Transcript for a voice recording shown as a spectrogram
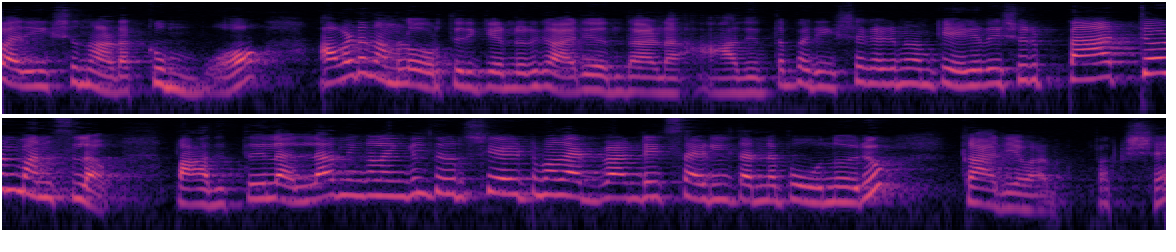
പരീക്ഷ നടക്കുമ്പോൾ അവിടെ നമ്മൾ ഓർത്തിരിക്കേണ്ട ഒരു കാര്യം എന്താണ്? ആദ്യത്തെ പരീക്ഷ കഴിയുമ്പോൾ നമുക്ക് ഏകദേശം ഒരു പാറ്റേൺ മനസ്സിലാവും. അപ്പം ആദ്യത്തിലല്ല നിങ്ങളെങ്കിൽ തീർച്ചയായിട്ടും അത് അഡ്വാന്റേജ് സൈഡിൽ തന്നെ പോകുന്ന ഒരു കാര്യമാണ്. പക്ഷേ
